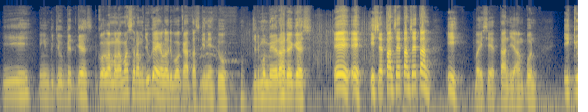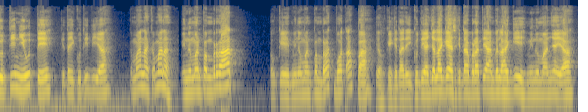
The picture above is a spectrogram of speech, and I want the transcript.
Ih, pingin kucubit guys. Kok lama-lama serem juga ya kalau dibawa ke atas gini tuh. Jadi memerah dah guys. Eh, eh, ih setan, setan, setan. Ih, bayi setan ya ampun. Ikuti Newt, kita ikuti dia. Ke mana? Ke mana? Minuman pemberat. Oke, minuman pemberat buat apa? Ya oke, kita ikuti aja lah guys. Kita berarti ambil lagi minumannya ya.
